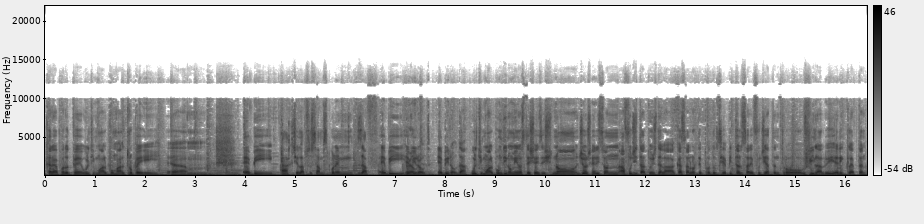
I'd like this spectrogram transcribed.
care a apărut pe ultimul album al trupei um, Abbey, ah, ce lapsus am, spunem Zaf, Abbey Road. Abbey Road. Abbey Road, da. Ultimul album din 1969. George Harrison a fugit atunci de la casa lor de producție Beatles, s-a refugiat într-o vila lui Eric Clapton.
